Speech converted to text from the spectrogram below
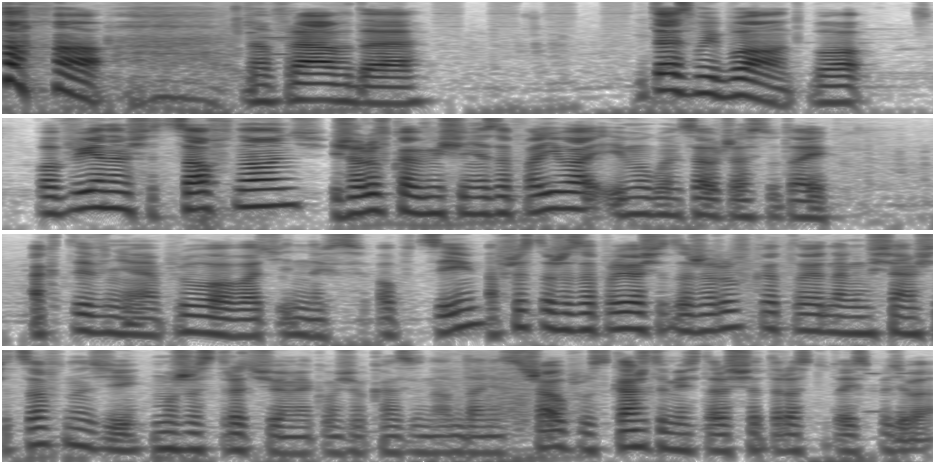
Naprawdę. I to jest mój błąd, bo powinienem się cofnąć i żarówka by mi się nie zapaliła i mógłbym cały czas tutaj aktywnie próbować innych opcji. A przez to, że zapaliła się ta żarówka, to jednak musiałem się cofnąć i może straciłem jakąś okazję na oddanie strzału, plus każdy mnie teraz się teraz tutaj spodziewa.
